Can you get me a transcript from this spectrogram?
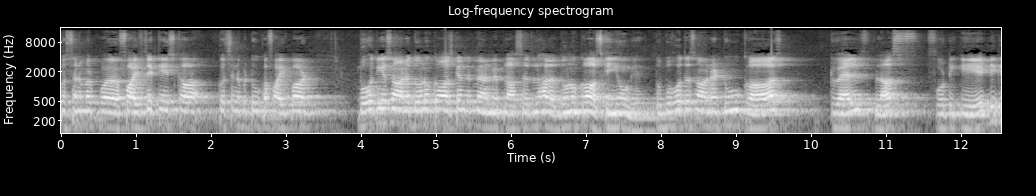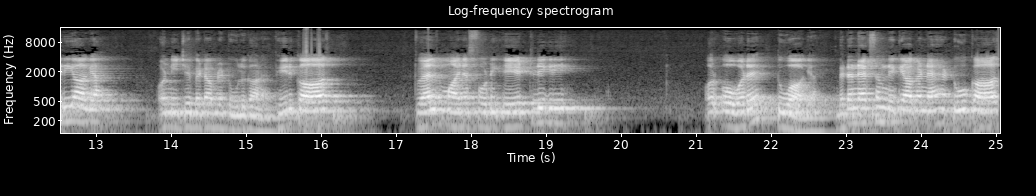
क्वेश्चन नंबर फाइव देखें इसका। क्वेश्चन नंबर टू का फाइव पार्ट बहुत ही आसान है, दोनों काज के अंदर में प्लस है तो लिहाजा दोनों काज के ही होंगे। तो बहुत आसान है two cos twelve plus forty eight degree आ गया। और नीचे बेटा हमने टू लगाना है। फिर cos twelve minus forty eight degree और ओवर है टू आ गया। बेटा नेक्स्ट हमने क्या करना है? टू काज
